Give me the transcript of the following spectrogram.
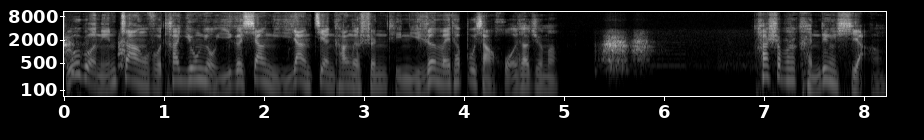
如果您丈夫他拥有一个像你一样健康的身体，你认为他不想活下去吗？他是不是肯定想？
